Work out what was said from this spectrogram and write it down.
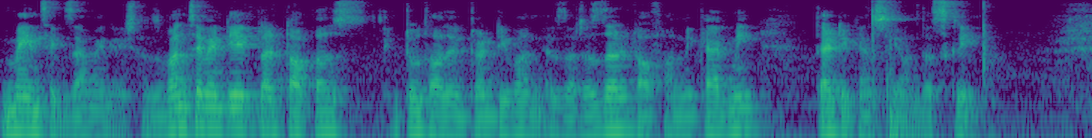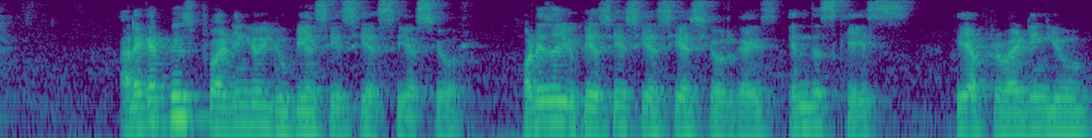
mains examinations. 178 plus toppers in 2021 is the result of Unacademy that you can see on the screen. Unacademy is providing you UPSC CSE Assure. What is a UPSC CSE Assure guys? In this case, we are providing you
